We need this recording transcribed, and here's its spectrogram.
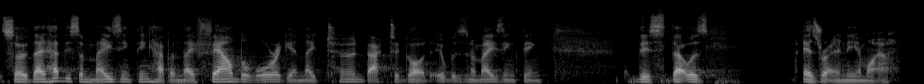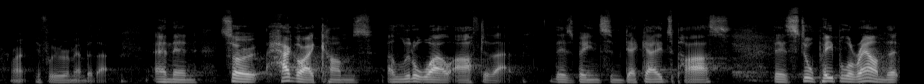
so they had this amazing thing happen. They found the law again. They turned back to God. It was an amazing thing. This that was Ezra and Nehemiah, right? If we remember that. And then, so Haggai comes a little while after that. There's been some decades pass. There's still people around that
